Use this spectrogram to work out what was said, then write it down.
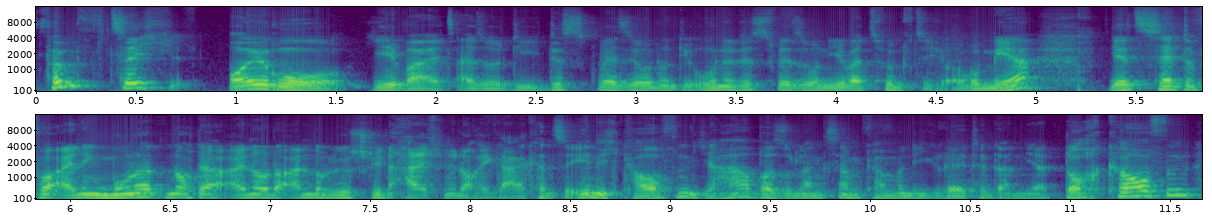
50 Euro jeweils, also die Disk-Version und die ohne Disk-Version jeweils 50 Euro mehr. Jetzt hätte vor einigen Monaten noch der eine oder andere geschrien, ha, ist mir doch egal, kannst du eh nicht kaufen. Ja, aber so langsam kann man die Geräte dann ja doch kaufen.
